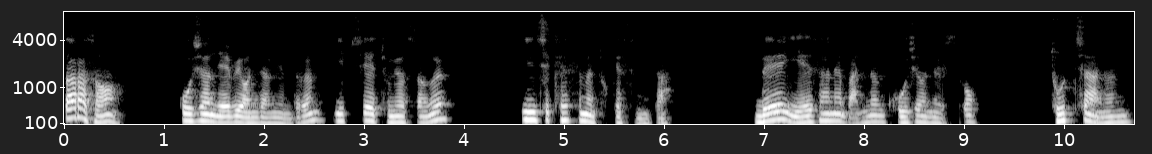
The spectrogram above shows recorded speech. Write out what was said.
따라서 고시원 예비 원장님들은 입시의 중요성을 인식했으면 좋겠습니다. 내 예산에 맞는 고시원일수록 좋지 않은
